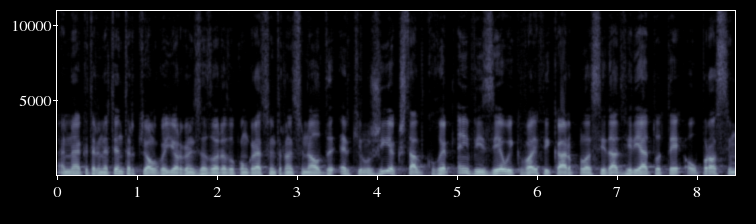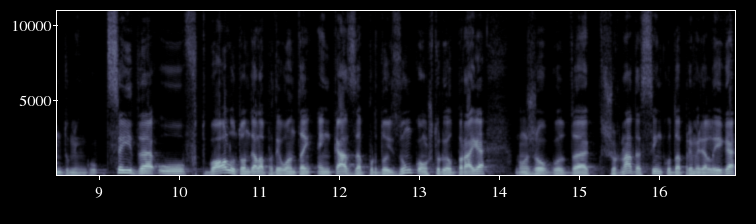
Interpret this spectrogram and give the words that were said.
Ana Catarina Tente, arqueóloga e organizadora do Congresso Internacional de Arqueologia, que está a decorrer em Viseu e que vai ficar pela cidade de Viriato até ao próximo domingo. De saída, o futebol. O Tondela perdeu ontem em casa por 2-1 com o Estoril Praia, num jogo da jornada 5 da Primeira Liga.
